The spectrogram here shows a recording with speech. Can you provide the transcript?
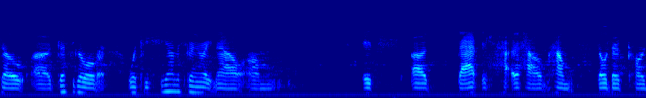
so uh, just to go over what you see on the screen right now, um, it's uh that is how how, how those are called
